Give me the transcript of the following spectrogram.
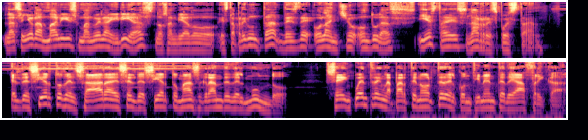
La señora Maris Manuela Irías nos ha enviado esta pregunta desde Olancho, Honduras, y esta es la respuesta. El desierto del Sahara es el desierto más grande del mundo. Se encuentra en la parte norte del continente de África.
